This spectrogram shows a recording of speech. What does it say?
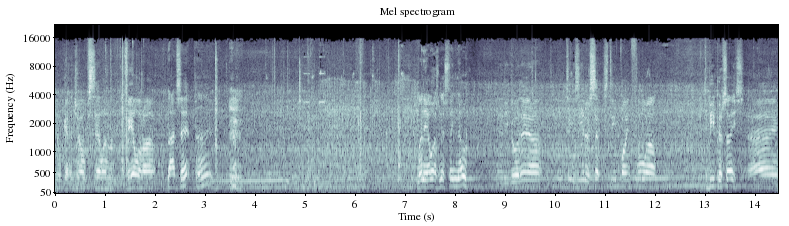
You'll get a job selling bale wrap. That's it. Aye. Many hours in this thing now? There you go there. 206, 2.4. To be precise. Aye.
